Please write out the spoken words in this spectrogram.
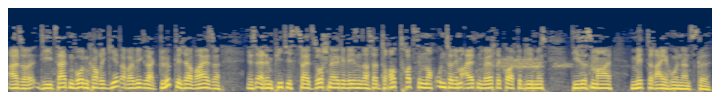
also die Zeiten wurden korrigiert, aber wie gesagt, glücklicherweise ist Adam Peatys Zeit so schnell gewesen, dass er trotzdem noch unter dem alten Weltrekord geblieben ist, dieses Mal mit drei Hundertstel.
